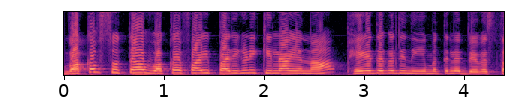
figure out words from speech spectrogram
വഖഫ് സ്വത്ത് വഖഫായി പരിഗണിക്കില്ല എന്ന ഭേദഗതി നിയമത്തിലെ വ്യവസ്ഥ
